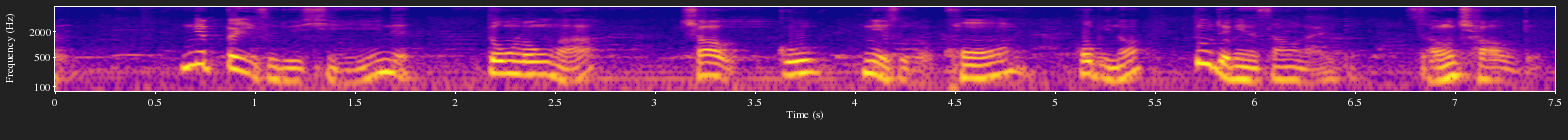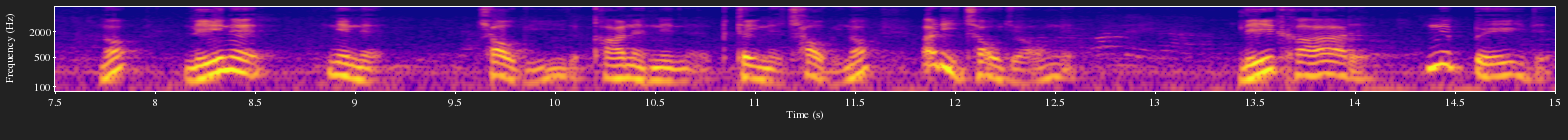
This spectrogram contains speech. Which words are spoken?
တဲ့နှစ်ပိတ်ဆိုလို့ရှိရင်တဲ့သုံးလုံးက6 9နှစ်ဆိုတော့ခွန်းဟုတ်ပြီနော်သူ့တပင်ဆောင်းလိုက်တဲ့ဇောင်း6တဲ့နော်၄နဲ့နှစ်နဲ့6ပြီတဲ့ခါနဲ့နှစ်နဲ့ထိတ်နဲ့6ပြီနော်အဲ့ဒီ6ကြောင်တဲ့၄ခါတဲ့နှစ်ပိတ်တဲ့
